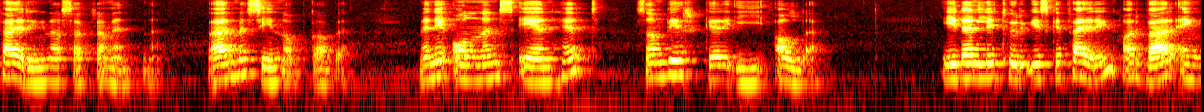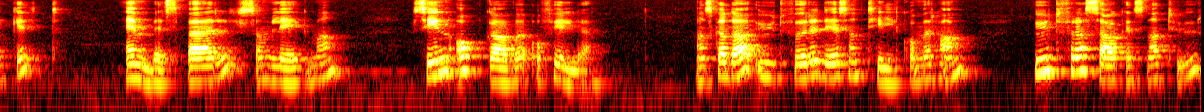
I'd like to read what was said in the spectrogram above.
feiringen av sakramentene, hver med sin oppgave, men i Åndens enhet som virker i alle. I den liturgiske feiring har hver enkelt embetsbærer som legmann sin oppgave å fylle. Han skal da utføre det som tilkommer ham, ut fra sakens natur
